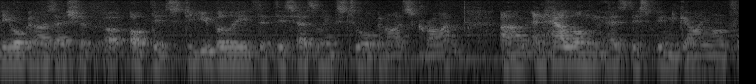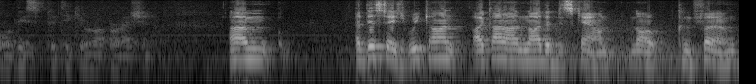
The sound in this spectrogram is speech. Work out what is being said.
the organisation of, of this? Do you believe that this has links to organised crime? Um, and how long has this been going on for, this particular operation? Um, at this stage, we can't, I can't neither discount nor confirm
